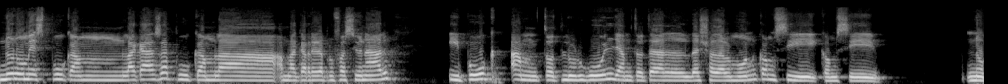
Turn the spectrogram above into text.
no només puc amb la casa, puc amb la, amb la carrera professional i puc amb tot l'orgull i amb tot el d'això del món com si, com si no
